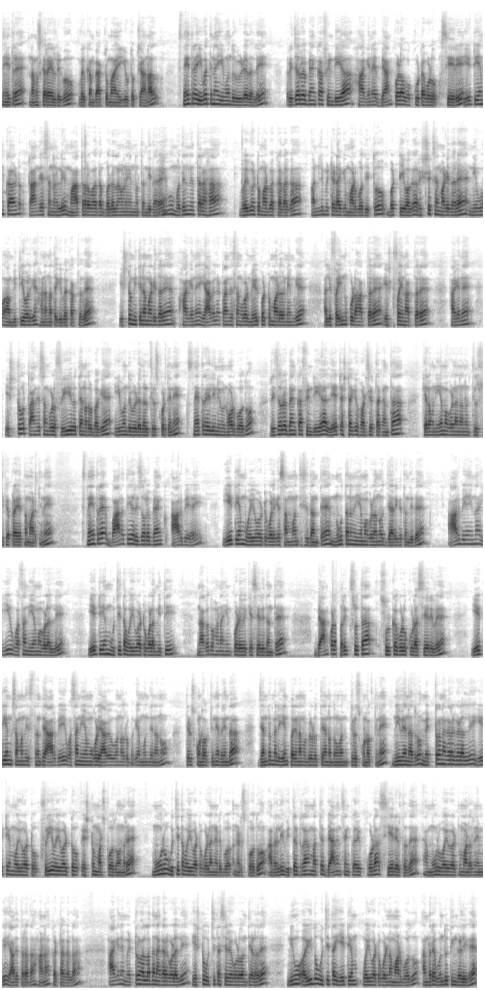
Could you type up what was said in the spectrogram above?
ಸ್ನೇಹಿತರೆ, ನಮಸ್ಕಾರ ಎಲ್ರಿಗೂ. Welcome back to my YouTube channel ಸ್ನೇಹಿತರೆ, ಇವತ್ತಿನ ಈ ಒಂದು ವಿಡಿಯೋದಲ್ಲಿ ರಿಸರ್ವ್ ಬ್ಯಾಂಕ್ ಆಫ್ ಇಂಡಿಯಾ ಹಾಗೆಯೇ ಬ್ಯಾಂಕ್ಗಳ ಒಕ್ಕೂಟಗಳು ಸೇರಿ ಎ ಟಿ ಎಂ ಕಾರ್ಡ್ ಟ್ರಾನ್ಸಾಕ್ಷನ್ನಲ್ಲಿ ಮಹತ್ತರವಾದ ಬದಲಾವಣೆಯನ್ನು ತಂದಿದ್ದಾರೆ. ನೀವು ಮೊದಲನೇ ತರಹ ವಹಿವಾಟು ಮಾಡಬೇಕಾದಾಗ ಅನ್ಲಿಮಿಟೆಡ್ ಆಗಿ ಮಾಡ್ಬೋದಿತ್ತು. ಬಟ್ ಇವಾಗ ರಿಸ್ಟ್ರಿಕ್ಷನ್ ಮಾಡಿದ್ದಾರೆ. ನೀವು ಆ ಮಿತಿಯೊಳಗೆ ಹಣನ ತೆಗಿಬೇಕಾಗ್ತದೆ. ಎಷ್ಟು ಮಿತಿನ ಮಾಡಿದ್ದಾರೆ? ಹಾಗೆಯೇ ಯಾವೆಲ್ಲ ಟ್ರಾನ್ಸಾಕ್ಷನ್ಗಳು ಮೇಲ್ಪಟ್ಟು ಮಾಡಿದ್ರೆ ನಿಮಗೆ? ಅಲ್ಲಿ ಫೈನು ಕೂಡ ಹಾಕ್ತಾರೆ. ಎಷ್ಟು ಫೈನ್ ಹಾಕ್ತಾರೆ? ಹಾಗೆಯೇ ಎಷ್ಟು ಟ್ರಾನ್ಸಾಕ್ಷನ್ಗಳು ಫ್ರೀ ಇರುತ್ತೆ ಅನ್ನೋದ್ರ ಬಗ್ಗೆ ಈ ಒಂದು ವಿಡಿಯೋದಲ್ಲಿ ತಿಳಿಸ್ಕೊಡ್ತೀನಿ. ಸ್ನೇಹಿತರೆ, ಇಲ್ಲಿ ನೀವು ನೋಡ್ಬೋದು ರಿಸರ್ವ್ ಬ್ಯಾಂಕ್ ಆಫ್ ಇಂಡಿಯಾ ಲೇಟೆಸ್ಟಾಗಿ ಹೊರಡಿಸಿರ್ತಕ್ಕಂಥ ಕೆಲವು ನಿಯಮಗಳನ್ನ ನಾನು ತಿಳಿಸ್ಲಿಕ್ಕೆ ಪ್ರಯತ್ನ ಮಾಡ್ತೀನಿ. ಸ್ನೇಹಿತರೆ, Bharatiya reserve bank R B I A T M ವಹಿವಾಟುಗಳಿಗೆ ಸಂಬಂಧಿಸಿದಂತೆ ನೂತನ ನಿಯಮಗಳನ್ನು ಜಾರಿಗೆ ತಂದಿದೆ. ಆರ್ ಬಿ ಐನ ಈ ಹೊಸ ನಿಯಮಗಳಲ್ಲಿ ಎ ಟಿ ಎಂ ಉಚಿತ ವಹಿವಾಟುಗಳ ಮಿತಿ, ನಗದು ಹಣ ಹಿಂಪಡೆಯುವಿಕೆ ಸೇರಿದಂತೆ ಬ್ಯಾಂಕ್ಗಳ ಪರಿಷ್ಕೃತ ಶುಲ್ಕಗಳು ಕೂಡ ಸೇರಿವೆ. ಎ ಟಿ ಎಮ್ಗೆ ಸಂಬಂಧಿಸಿದಂತೆ ಆರ್ ಬಿ ಐ ಹೊಸ ನಿಯಮಗಳು ಯಾವ್ಯಾವು ಅನ್ನೋದ್ರ ಬಗ್ಗೆ ಮುಂದೆ ನಾನು ತಿಳಿಸ್ಕೊಂಡು ಹೋಗ್ತೀನಿ. ಅದರಿಂದ ಜನರ ಮೇಲೆ ಏನು ಪರಿಣಾಮ ಬೀಳುತ್ತೆ ಅನ್ನೋದನ್ನು ತಿಳಿಸ್ಕೊಂಡು ಹೋಗ್ತೀನಿ. ನೀವೇನಾದರೂ ಮೆಟ್ರೋ ನಗರಗಳಲ್ಲಿ ಎ ಟಿ ಎಂ ವಹಿವಾಟು, ಫ್ರೀ ವಹಿವಾಟು ಎಷ್ಟು ಮಾಡಿಸ್ಬೋದು ಅಂದರೆ ಮೂರು ಉಚಿತ ವಹಿವಾಟುಗಳನ್ನ ನಡಿಬೋ, ನಡೆಸ್ಬೋದು. ಅದರಲ್ಲಿ ವಿತ್ಡ್ರಾ ಮತ್ತು ಬ್ಯಾಲೆನ್ಸ್ ಎಂಕ್ವೈರಿ ಕೂಡ ಸೇರಿರ್ತದೆ. ಆ ಮೂರು ವಹಿವಾಟು ಮಾಡಿದ್ರೆ ನಿಮಗೆ ಯಾವುದೇ ಥರದ ಹಣ ಕಟ್ಟಾಗಲ್ಲ. ಹಾಗೆಯೇ ಮೆಟ್ರೋ ಅಲ್ಲದ ನಗರಗಳಲ್ಲಿ ಎಷ್ಟು ಉಚಿತ ಸೇವೆಗಳು ಅಂತ ಹೇಳಿದ್ರೆ ನೀವು ಐದು ಉಚಿತ ಎ ಟಿ ಎಂ ವಹಿವಾಟುಗಳನ್ನ ಮಾಡ್ಬೋದು. ಅಂದರೆ ಒಂದು ತಿಂಗಳಿಗೆ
